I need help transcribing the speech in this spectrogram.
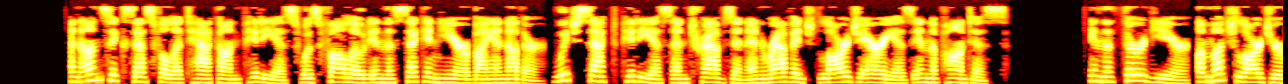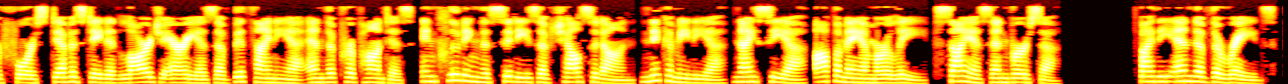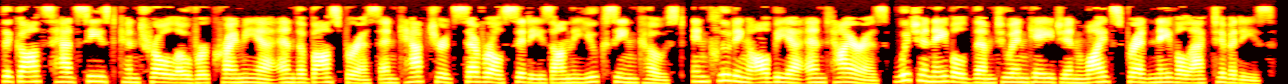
An unsuccessful attack on Pityus was followed in the second year by another, which sacked Pityus and Trabzon and ravaged large areas in the Pontus. In the third year, a much larger force devastated large areas of Bithynia and the Propontis, including the cities of Chalcedon, Nicomedia, Nicaea, Apamea Myrli, Cius and Bursa. By the end of the raids, the Goths had seized control over Crimea and the Bosporus and captured several cities on the Euxine coast, including Olbia and Tyras, which enabled them to engage in widespread naval activities.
